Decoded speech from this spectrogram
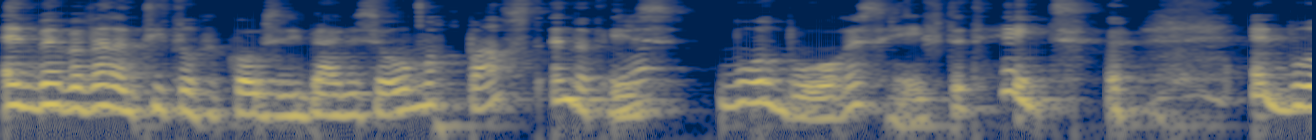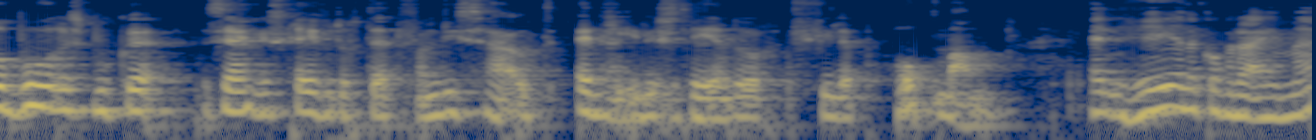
En we hebben wel een titel gekozen die bij de zomer past en dat is... Boer Boris heeft het heet. En Boer Boris boeken zijn geschreven door Ted van Lieshout en geïllustreerd door Philip Hopman. En heerlijk op rijm, hè?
